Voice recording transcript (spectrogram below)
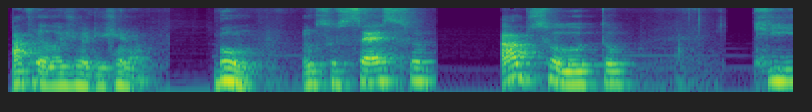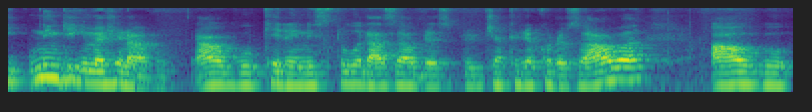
a trilogia original. Bom, um sucesso absoluto que ninguém imaginava. Algo que ele mistura as obras do Akira Kurosawa, algo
